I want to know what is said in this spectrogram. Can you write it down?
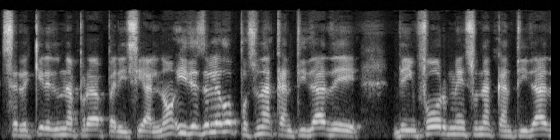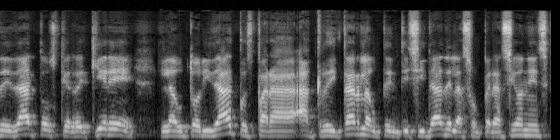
se requiere de una prueba pericial, ¿no? Y desde luego, pues una cantidad de, de informes, una cantidad de datos que requiere la autoridad, pues para acreditar la autenticidad de las operaciones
